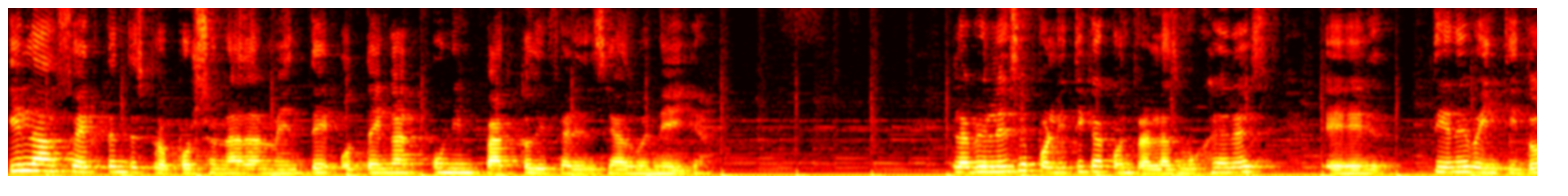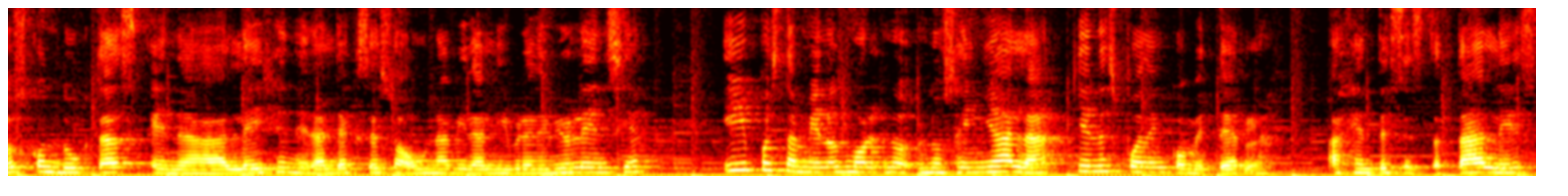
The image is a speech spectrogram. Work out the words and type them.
y la afecten desproporcionadamente o tengan un impacto diferenciado en ella. La violencia política contra las mujeres eh, tiene 22 conductas en la Ley General de Acceso a una Vida Libre de Violencia y pues también nos, nos señala quiénes pueden cometerla. Agentes estatales,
